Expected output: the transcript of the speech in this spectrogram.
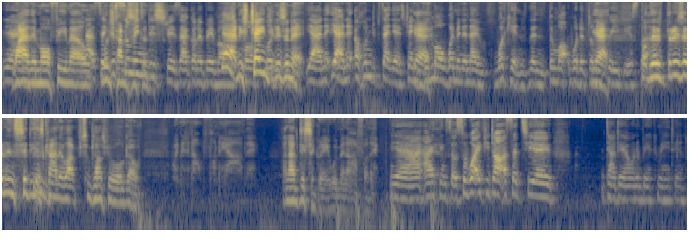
Yeah. why are there more female That's it. Just some assistants? industries are going to be more. Yeah, and it's changing, flooded isn't it? Yeah, and it, yeah, and it, 100%. Yeah, it's changing. Yeah. There's more women are now working than, than what would have done yeah. previously. But there, there is an insidious kind of like sometimes people will go, women are not funny, are they? And I disagree. Women are funny. Yeah, I, I think so. So, what if your daughter said to you, "Daddy, I want to be a comedian"?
